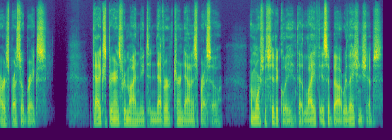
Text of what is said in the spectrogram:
our espresso breaks. That experience reminded me to never turn down espresso, or more specifically, that life is about relationships.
